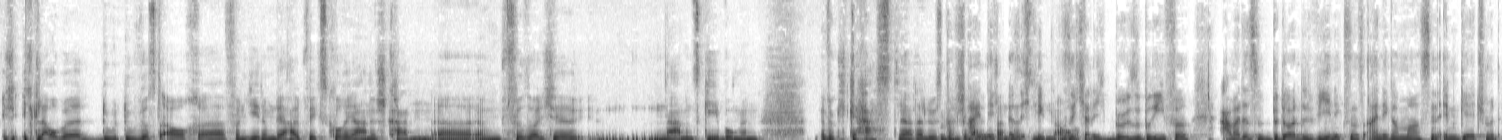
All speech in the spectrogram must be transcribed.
ich, ich glaube, du, du wirst auch äh, von jedem, der halbwegs Koreanisch kann, äh, ähm, für solche Namensgebungen wirklich gehasst. Ja, da löst Wahrscheinlich. Also ich kriege sicherlich böse Briefe, aber das bedeutet wenigstens einigermaßen Engagement.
